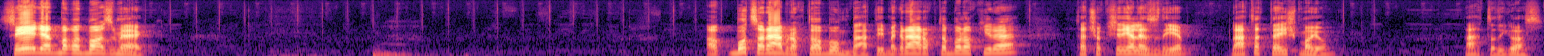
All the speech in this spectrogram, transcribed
Szégyed magad, bazd meg. A boca rám rakta a bombát, én meg ráraktam valakire, tehát csak jelezném. Láttad te is, majom? Láttad, igaz?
